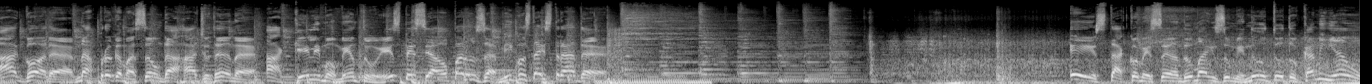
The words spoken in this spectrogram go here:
Agora, na programação da Rádio Dana, aquele momento especial para os amigos da estrada. Está começando mais um minuto do caminhão.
